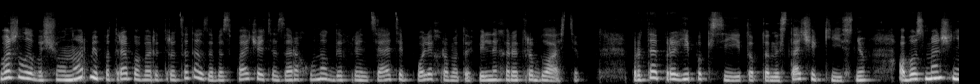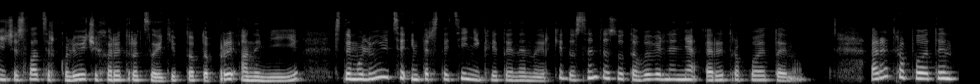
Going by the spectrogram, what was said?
Важливо, що у нормі потреба в еритроцитах забезпечується за рахунок диференціації поліхроматофільних еритробластів. Проте при гіпоксії, тобто нестачі кисню, або зменшенні числа циркулюючих еритроцитів, тобто при анемії, стимулюються інтерстиційні клітини нирки до синтезу та вивільнення еритропоетину. Еритропоетин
